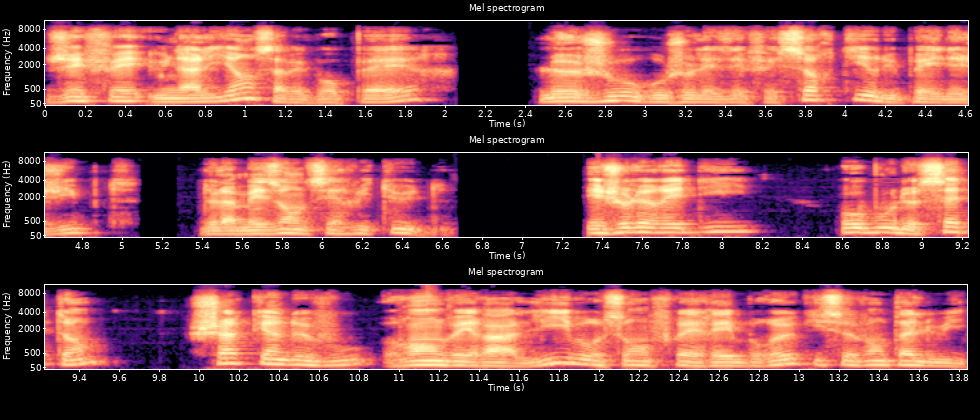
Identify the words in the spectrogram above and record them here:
J'ai fait une alliance avec vos pères le jour où je les ai fait sortir du pays d'Égypte, de la maison de servitude. Et je leur ai dit, au bout de sept ans, chacun de vous renverra libre son frère hébreu qui se vend à lui.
